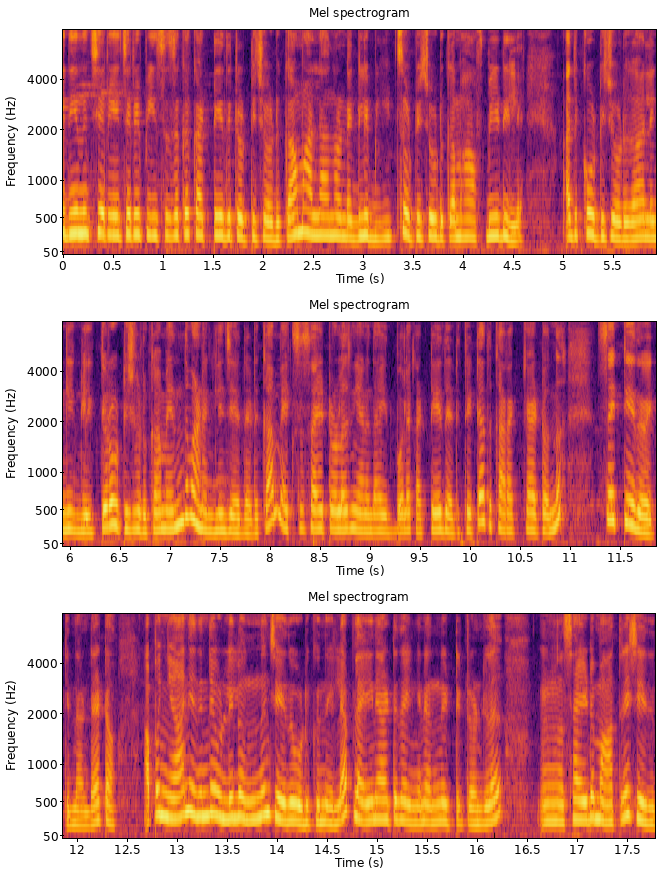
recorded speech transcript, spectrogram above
ഇതിൽ നിന്ന് ചെറിയ ചെറിയ പീസസ് ഒക്കെ കട്ട് ചെയ്തിട്ട് ഒട്ടിച്ച് കൊടുക്കാം അല്ലാന്നുണ്ടെങ്കിൽ ബീഡ്സ് ഒട്ടിച്ച് കൊടുക്കാം ഹാഫ് ബീഡില്ലേ അതൊക്കെ ഒട്ടിച്ച് കൊടുക്കാം അല്ലെങ്കിൽ ഗ്ലിറ്റർ ഒട്ടിച്ച് കൊടുക്കാം എന്ത് വേണമെങ്കിലും ചെയ്തെടുക്കാം. എക്സസ് ആയിട്ടുള്ളത് ഞാനത് ഇതുപോലെ കട്ട് ചെയ്തെടുത്തിട്ട് അത് കറക്റ്റായിട്ടൊന്ന് സെറ്റ് ചെയ്ത് വെക്കുന്നുണ്ട് കേട്ടോ. അപ്പോൾ ഞാൻ ഇതിന്റെ ഉള്ളിലൊന്നും ചെയ്ത് കൊടുക്കുന്നില്ല. പ്ലെയിനായിട്ട് ഇത് ഇങ്ങനെ ഒന്ന് ഇട്ടിട്ടുണ്ട്. സൈഡ് മാത്രമേ ചെയ്ത്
